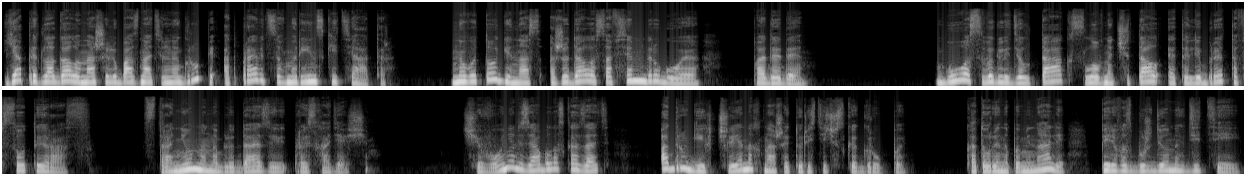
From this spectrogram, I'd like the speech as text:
я предлагала нашей любознательной группе отправиться в Мариинский театр, но в итоге нас ожидало совсем другое — ПДД. Босс выглядел так, словно читал это либретто в сотый раз, страненно наблюдая за происходящим. Чего нельзя было сказать о других членах нашей туристической группы, которые напоминали перевозбужденных детей,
